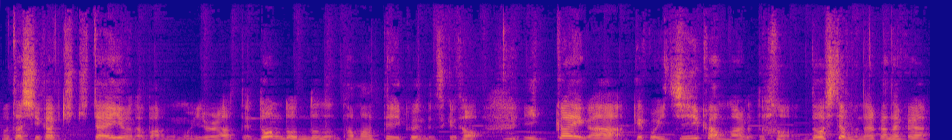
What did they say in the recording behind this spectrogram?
私が聞きたいような番組もいろいろあって、どんどんどんどん溜まっていくんですけど、1回が結構1時間もあると、どうしてもなかなか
